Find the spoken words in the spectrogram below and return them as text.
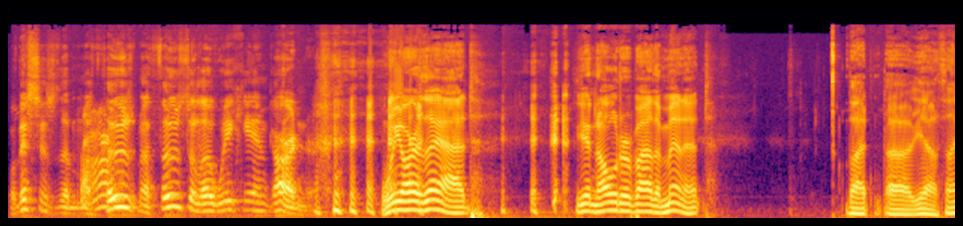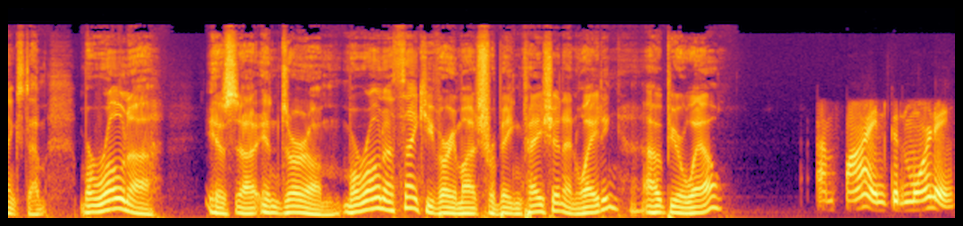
Well, this is the Methus- Methuselah Weekend Gardener. we are that. Getting older by the minute. But uh, yeah, thanks, Tom. Morona is uh, in Durham. Morona, thank you very much for being patient and waiting. I hope you're well. I'm fine. Good morning.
